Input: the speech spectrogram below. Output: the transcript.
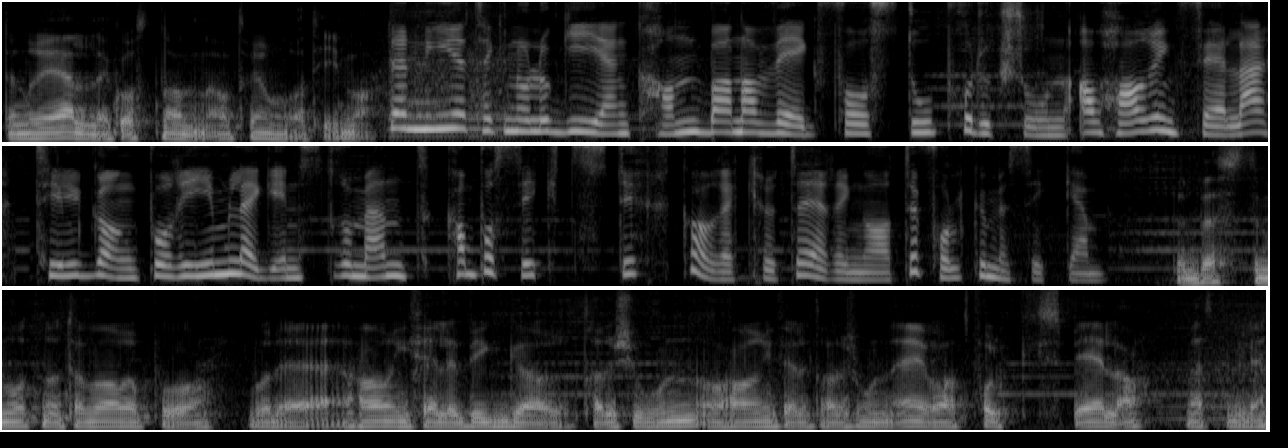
den reelle kostnaden av 300 timer. Den nye teknologien kan bane vei for storproduksjon av hardingfeler. Tilgang på rimelige instrument kan på sikt styrke rekrutteringa til folkemusikken. Den beste måten å ta vare på både hardingfelebyggertradisjonen og hardingfeletradisjonen er jo at folk spiller mest mulig.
